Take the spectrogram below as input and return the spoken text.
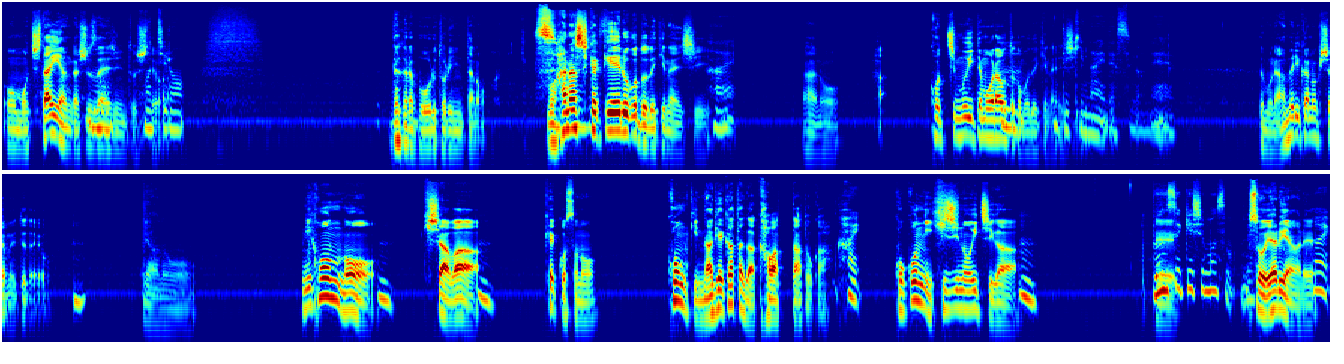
を持ちたいやんか取材陣としては、もちろん。だからボール取りに行ったの。もそうう話しかけることできないし、はい。あのはこっち向いてもらうとかもできないでし、きないですよね。でもねアメリカの記者も言ってたよ、うん。あの日本のうん。記者は、うん。結構その今季投げ方が変わったとかはい。ここに肘の位置が、うん。分析しますもんね、そうやるやんあれ、はい。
